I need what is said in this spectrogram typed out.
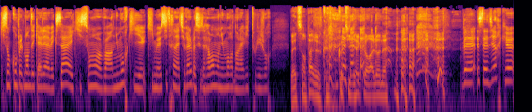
qui sont complètement décalés avec ça et qui sont euh, bah, un humour qui, qui m'est aussi très naturel parce que c'est vraiment mon humour dans la vie de tous les jours. Ça doit être sympa le quotidien avec Laura Lone. Ben, C'est-à-dire que je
